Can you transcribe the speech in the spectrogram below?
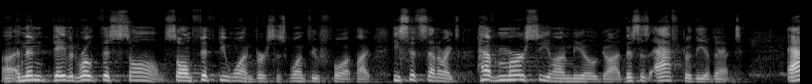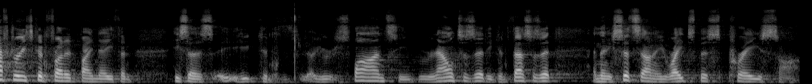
Uh, and then David wrote this psalm, Psalm 51, verses 1 through 4, 5. He sits down and writes, Have mercy on me, O God. This is after the event. After he's confronted by Nathan, he says, he, he responds, he renounces it, he confesses it, and then he sits down and he writes this praise song.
